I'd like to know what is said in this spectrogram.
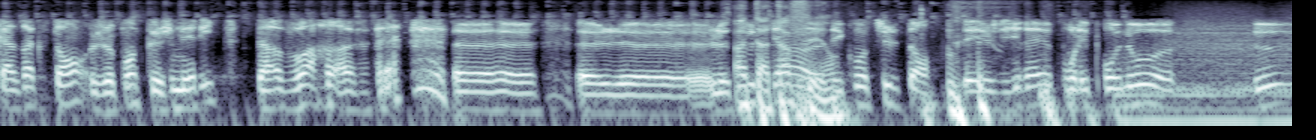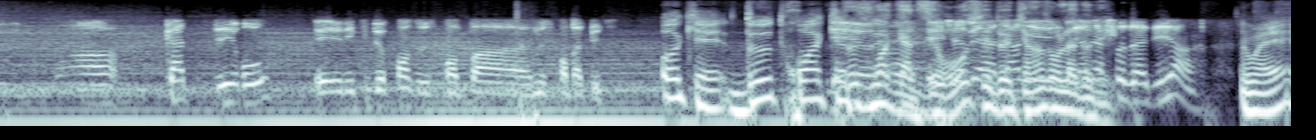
Kazakhstan, je pense que je mérite d'avoir euh, euh, euh, le, le Ah, soutien euh, hein. des consultants. Et je dirais pour les pronos euh, 2, 3, 4, 0 et l'équipe de France ne se prend pas ne se prend pas de but. Ok, 2, 3, 4, 2, 3, 4, 0, Et c'est j'avais un 2, 15, on l'a donné. dernière chose à dire. Ouais.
